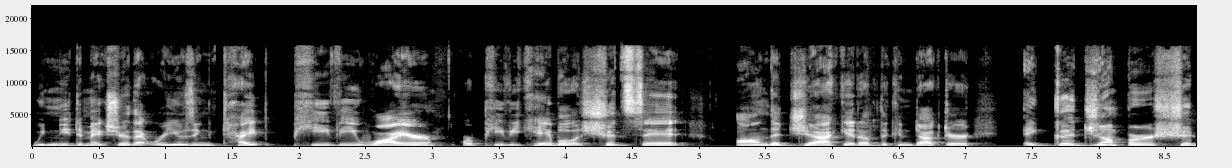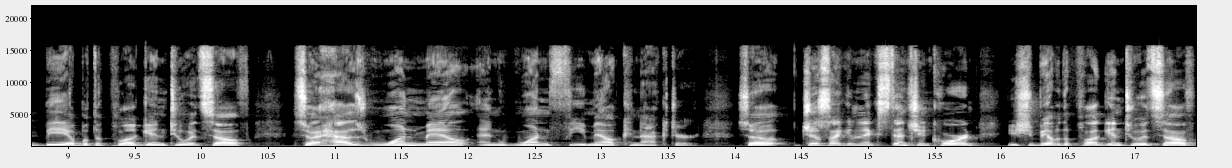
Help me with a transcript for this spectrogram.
we need to make sure that we're using type PV wire or PV cable, it should say it on the jacket of the conductor. A good jumper should be able to plug into itself so it has one male and one female connector. So just like an extension cord, you should be able to plug into itself.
